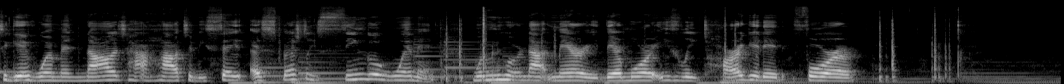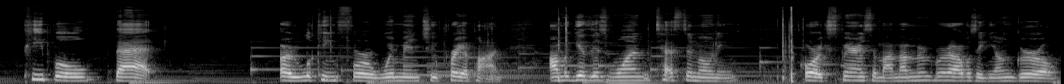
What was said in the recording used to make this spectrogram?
to give women knowledge how, how to be safe, especially single women, women who are not married. They're more easily targeted for people that are looking for women to prey upon. I'm gonna give this one testimony or experience of mine. I remember I was a young girl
